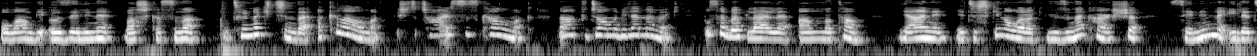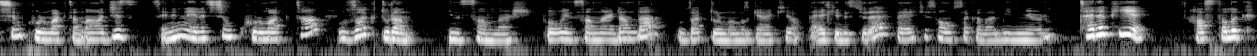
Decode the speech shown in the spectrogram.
olan bir özelini başkasına tırnak içinde akıl almak, işte çaresiz kalmak, ne yapacağını bilememek, bu sebeplerle anlatan yani yetişkin olarak yüzüne karşı seninle iletişim kurmaktan aciz, seninle iletişim kurmaktan uzak duran insanlar. Bu insanlardan da uzak durmamız gerekiyor. Belki bir süre, belki sonsuza kadar bilmiyorum. Terapiyi, hastalık,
